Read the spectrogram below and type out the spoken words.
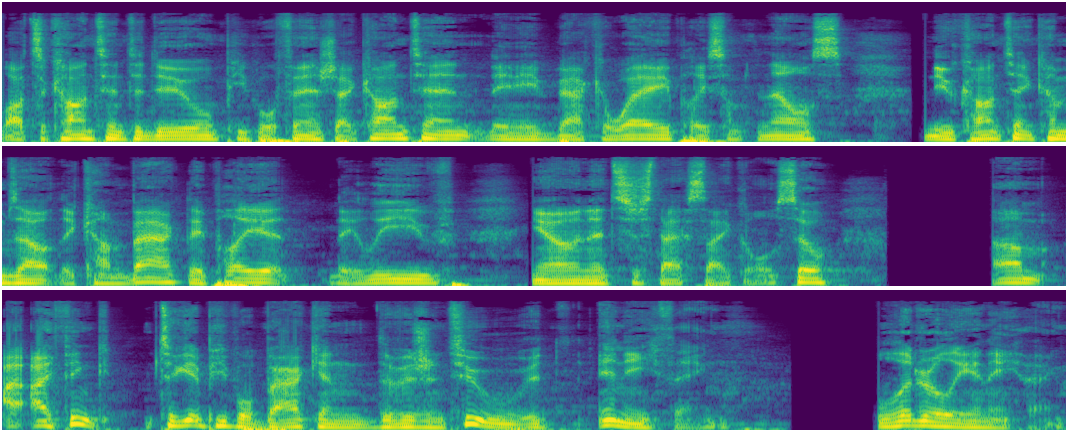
lots of content to do. People finish that content, they need back away, play something else. New content comes out, they come back, they play it, they leave, you know, and it's just that cycle. So um, I, I think to get people back in Division Two, it's anything, literally anything,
